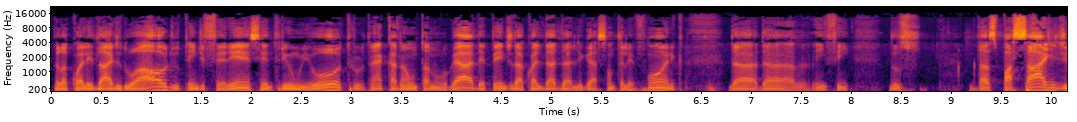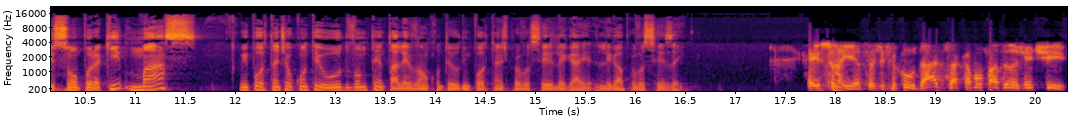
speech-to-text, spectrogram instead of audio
pela qualidade do áudio, tem diferença entre um e outro, né? cada um está no lugar, depende da qualidade da ligação telefônica, da, da enfim, dos, das passagens de som por aqui, mas o importante é o conteúdo. Vamos tentar levar um conteúdo importante para vocês, legal, legal para vocês aí. É isso aí. Essas dificuldades acabam fazendo a gente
